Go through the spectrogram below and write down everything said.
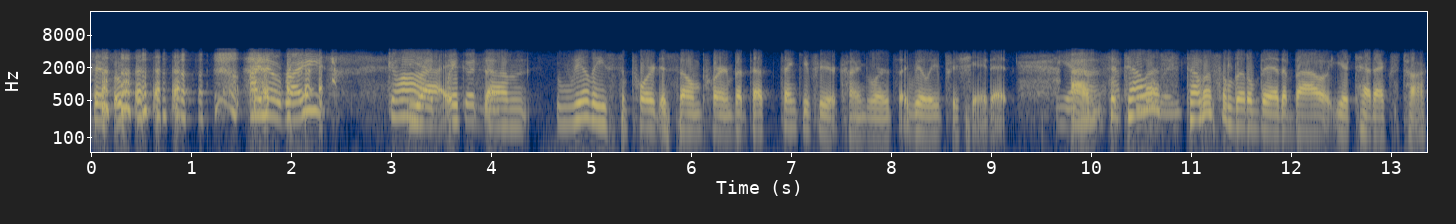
too. I know, right? God, yeah, my it's goodness. um really support is so important, but that thank you for your kind words. I really appreciate it. Yeah, um, so absolutely. tell us tell us a little bit about your TEDx talk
